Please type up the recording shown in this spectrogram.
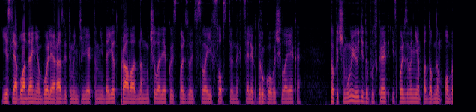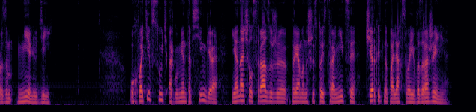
Если обладание более развитым интеллектом не дает права одному человеку использовать в своих собственных целях другого человека, то почему люди допускают использование подобным образом не людей? Ухватив суть аргументов Сингера, я начал сразу же прямо на шестой странице черкать на полях свои возражения –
